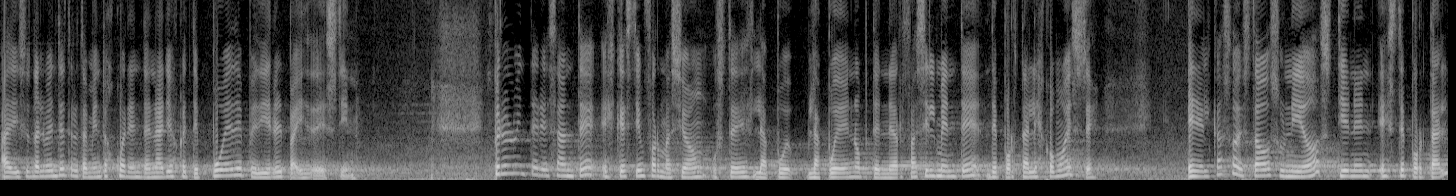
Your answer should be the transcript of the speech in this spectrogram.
adicionalmente tratamientos cuarentenarios que te puede pedir el país de destino. Pero lo interesante es que esta información ustedes la, pueden obtener fácilmente de portales como este. En el caso de Estados Unidos tienen este portal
